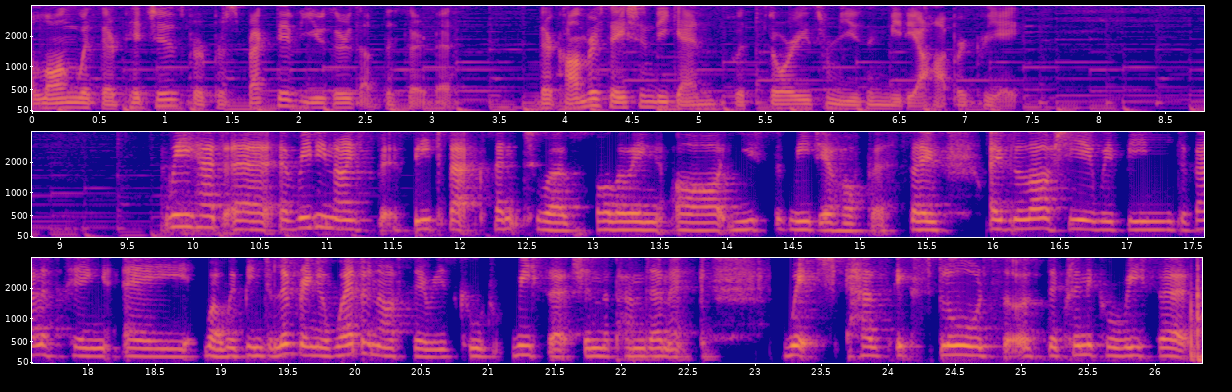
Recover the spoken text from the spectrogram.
along with their pitches for prospective users of the service. Their conversation begins with stories from using Media Hopper Create. We had a, a, really nice bit of feedback sent to us following our use of Media Hopper. So, over the last year, we've been developing a, well, we've been delivering a webinar series called Research in the Pandemic, which has explored sort of the clinical research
